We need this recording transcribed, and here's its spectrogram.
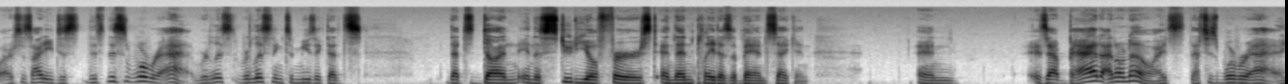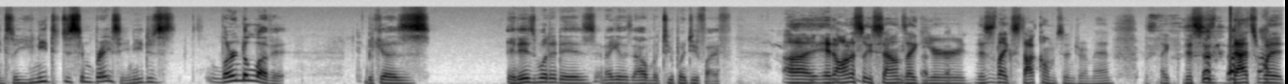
our society just this this is where we're at. We're lis- we're listening to music that's that's done in the studio first and then played as a band second. And is that bad? I don't know. It's that's just where we're at. And so you need to just embrace it. You need to just learn to love it because it is what it is. And I give this album a 2.25. Uh, it honestly sounds like you're. This is like Stockholm syndrome, man. Like this is that's what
